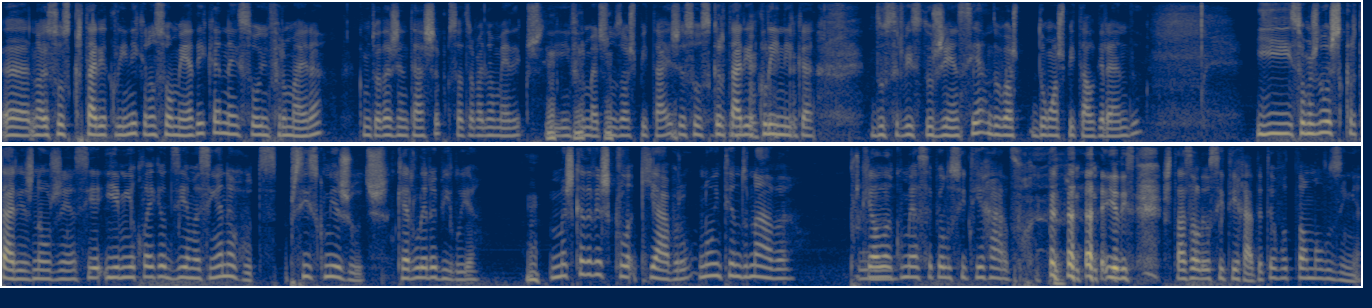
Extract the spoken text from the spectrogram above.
eh, não, eu sou secretária clínica, não sou médica, nem sou enfermeira, como toda a gente acha, porque só trabalham médicos e enfermeiros nos hospitais. Eu sou secretária clínica do serviço de urgência do, de um hospital grande. E somos duas secretárias na urgência e a minha colega dizia-me assim, Ana Ruth, preciso que me ajudes, quero ler a Bíblia. Mas cada vez que, que abro, não entendo nada. Porque ela começa pelo sítio errado. e eu disse: Estás a ler o sítio errado, até eu vou-te dar uma luzinha.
